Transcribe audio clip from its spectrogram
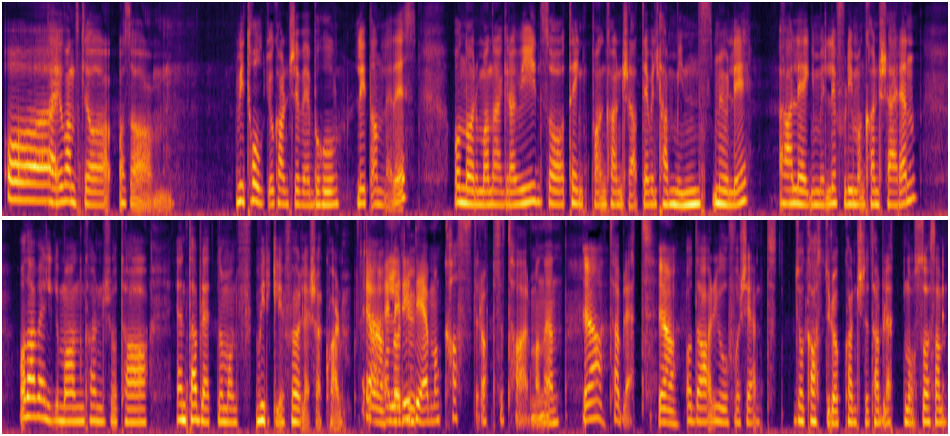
Det er jo vanskelig å Altså Vi tolker jo kanskje ved behov litt annerledes. Og når man er gravid, så tenker man kanskje at jeg vil ta minst mulig av legemidler fordi man kanskje er en. Og da velger man kanskje å ta en tablett når man virkelig føler seg kvalm. ja, Eller idet man kaster opp, så tar man en Ja. tablett. ja. Og da er det jo for sent. Da kaster du opp kanskje tabletten også. Samt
